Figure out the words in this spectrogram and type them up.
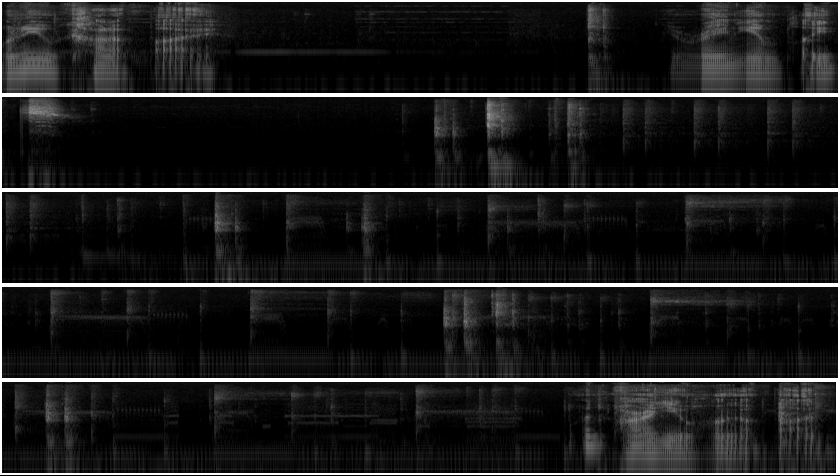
What are you caught up by? Uranium plates? What are you hung up on?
